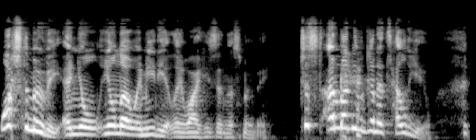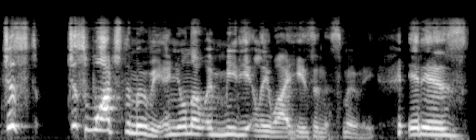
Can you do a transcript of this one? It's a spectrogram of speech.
Watch the movie, and you'll you'll know immediately why he's in this movie. Just, I'm not even gonna tell you. Just just watch the movie, and you'll know immediately why he's in this movie. It is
